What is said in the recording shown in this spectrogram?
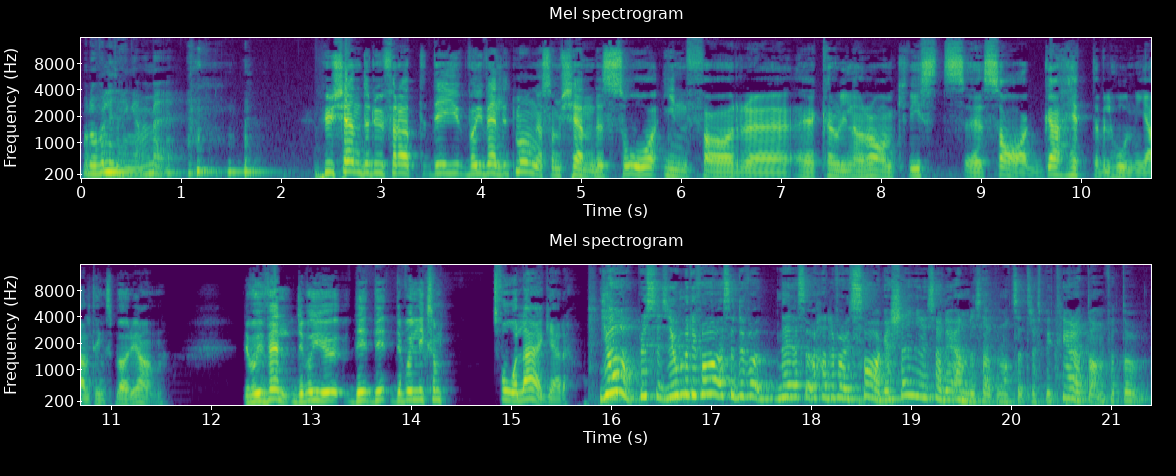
Och de ville inte hänga med mig. Hur kände du för att det var ju väldigt många som kände så inför eh, eh, Carolina Ramqvists eh, saga hette väl hon i alltings början? Det var ju väl, det var ju, det, det, det var ju liksom två läger. Ja, precis. Jo, men det var, alltså, det var, när jag alltså, hade det varit sagatjejer så hade jag ändå så på något sätt respekterat dem. För att då,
